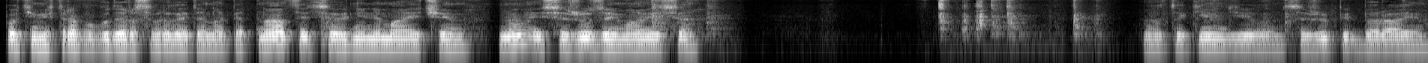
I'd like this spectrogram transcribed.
Потім їх треба буде розсверлити на 15, сьогодні немає чим. Ну і сижу, займаюся таким ділом. Сижу, підбираю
